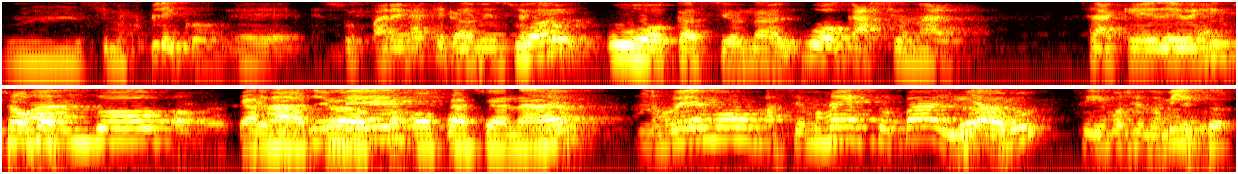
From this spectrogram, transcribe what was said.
Mm, si me explico, eh, son parejas que casual tienen sexo. u ocasional. U ocasional. O sea, que de vez en cuando. Ajá, de vez, ocasional. Nos vemos, hacemos esto, pa, y claro, ya, seguimos siendo amigos. Eso,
